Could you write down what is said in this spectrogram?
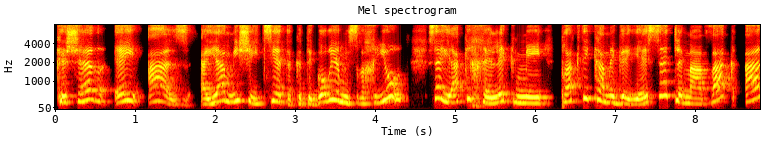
כאשר אי אז היה מי שהציע את הקטגוריה מזרחיות, זה היה כחלק מפרקטיקה מגייסת למאבק על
